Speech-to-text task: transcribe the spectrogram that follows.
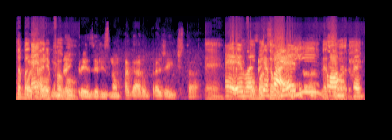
Da por nome da favor. empresa, eles não pagaram pra gente, tá? É, É, eu, vou acho que falar, um é, hora. corta.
